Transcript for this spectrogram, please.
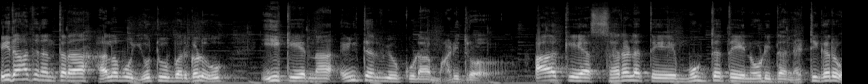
ಇದಾದ ನಂತರ ಹಲವು ಯೂಟ್ಯೂಬರ್ಗಳು ಈಕೆಯನ್ನು ಇಂಟರ್ವ್ಯೂ ಕೂಡ ಮಾಡಿದರು. ಆಕೆಯ ಸರಳತೆ, ಮುಗ್ಧತೆ ನೋಡಿದ ನೆಟ್ಟಿಗರು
